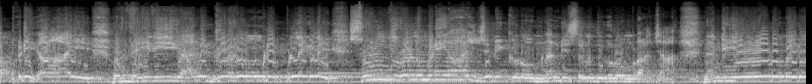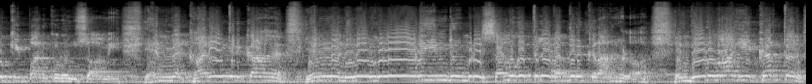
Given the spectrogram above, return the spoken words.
அப்படியா அப்படியாய் ஒரு தெய்வீக அனுகிரகம் உடைய பிள்ளைகளை சூழ்ந்து கொள்ளும்படியாய் ஜெபிக்கிறோம். நன்றி செலுத்துகிறோம் ராஜா. நன்றியோடு உம்மை நோக்கி பார்க்கிறோம் சுவாமி. என்ன காரியத்திற்காக என்ன நினைவுகளோ நினைவுகளோடு இன்று உம்முடைய சமூகத்திலே வந்திருக்கிறார்களோ? என் தேவனாகிய கர்த்தர்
